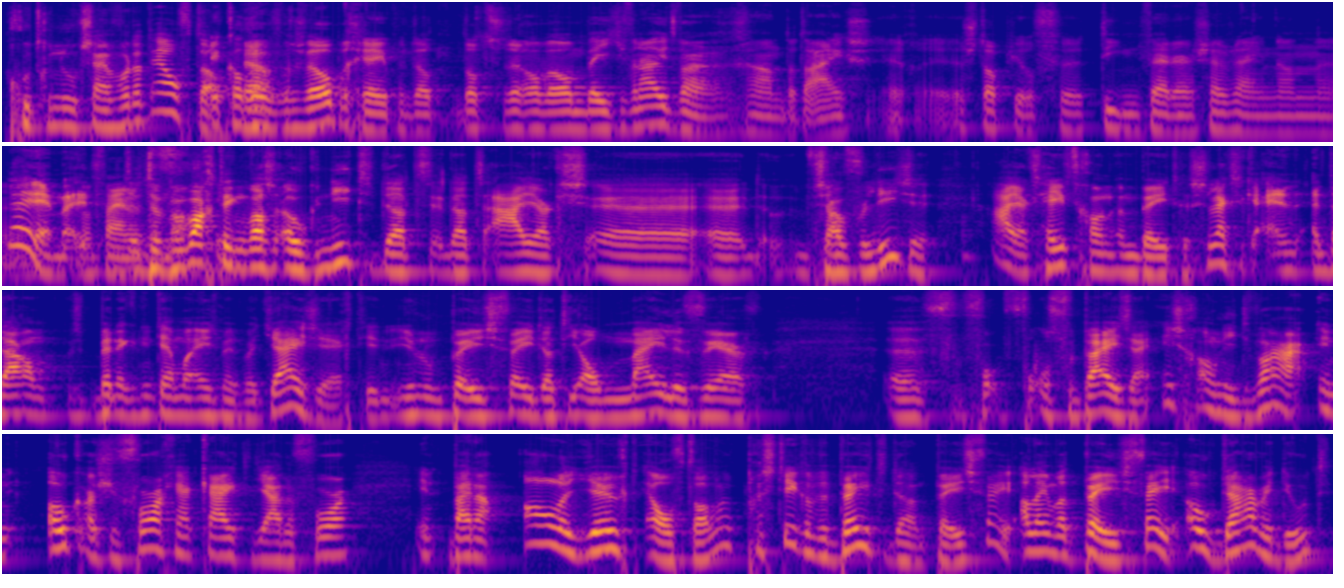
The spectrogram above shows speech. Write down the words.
goed genoeg zijn voor dat elftal. Ik had Ja. overigens wel begrepen dat, dat ze er al wel een beetje van uit waren gegaan. Dat Ajax een stapje of eh, tien verder zou zijn dan, eh Nee, nee, dan maar de, verwachting was ook niet dat, dat Ajax eh, zou verliezen. Ajax heeft gewoon een betere selectie. En, en daarom ben ik het niet helemaal eens met wat jij zegt. Je, je noemt PSV dat die al mijlenver voor, voor ons voorbij zijn. Is gewoon niet waar. En ook als je vorig jaar kijkt, het jaar daarvoor... in bijna alle jeugdelftallen presteren we beter dan PSV. Alleen wat PSV ook daar weer doet...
